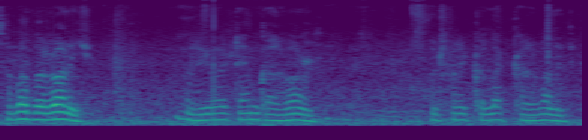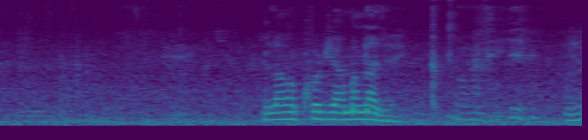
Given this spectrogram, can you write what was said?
सबब रनिच रिवर्ट टाइम घालवा 4-5 કલાક घालવાનું છે જલામાં ખોડ જામન ના જાય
